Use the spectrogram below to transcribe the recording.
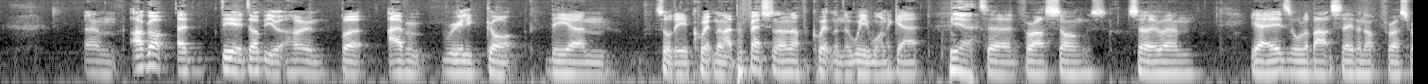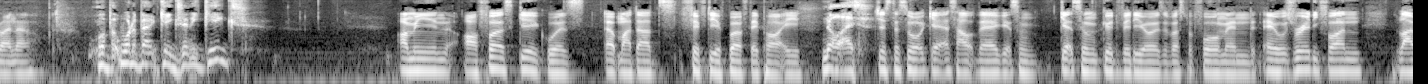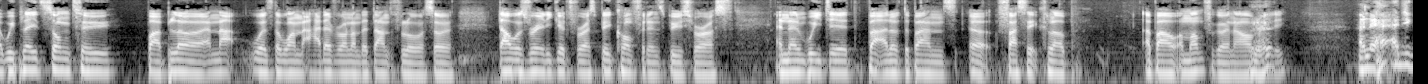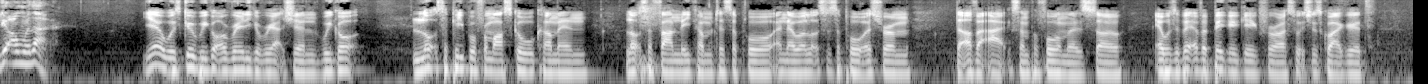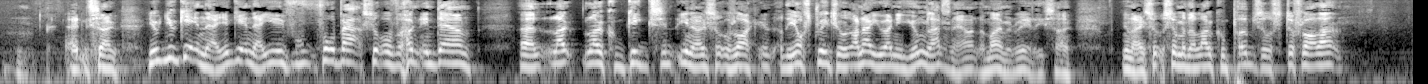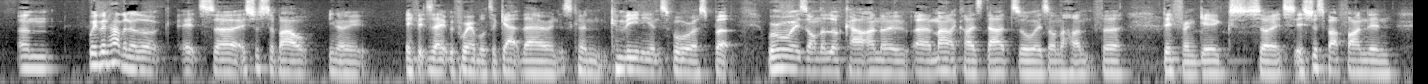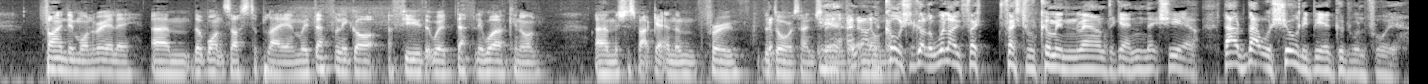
Um, I've got a DAW at home, but I haven't really got the um, sort of the equipment, like professional enough equipment that we want to get. Yeah. To, for our songs. So um, yeah, it is all about saving up for us right now. What about, what about gigs? Any gigs? I mean, our first gig was at my dad's 50th birthday party. Nice. Just to sort of get us out there, get some get some good videos of us performing. It was really fun. Like we played song 2 by Blur and that was the one that had everyone on the dance floor. So that was really good for us, big confidence boost for us. And then we did Battle of the Bands at Facet Club about a month ago now, Right. really. And how did you get on with that? Yeah, it was good. We got a really good reaction. We got lots of people from our school coming, lots of family coming to support, and there were lots of supporters from the other acts and performers. So it was a bit of a bigger gig for us, which was quite good. And so you're, you're getting there. You're getting there. You've thought about sort of hunting down uh, lo- local gigs. You know, sort of like uh, the ostrich. Or I know you're only young lads now at the moment, really. So you know, sort of some of the local pubs or stuff like that. Um, we've been having a look. It's uh, it's just about you know if it's if we're able to get there and it's con- convenience for us. But we're always on the lookout. I know uh, Malachi's dad's always on the hunt for different gigs. So it's it's just about finding finding one really um, that wants us to play. And we've definitely got a few that we're definitely working on. Um, it's just about getting them through the door essentially. Yeah, and and, of course you've got the Willow Fest- Festival coming round again next year. That that will surely be a good one for you.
